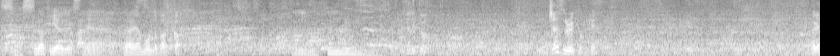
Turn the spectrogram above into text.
さすがピアジですね。ダイヤモンドばっか。I gotta go. Just look, okay? Okay?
